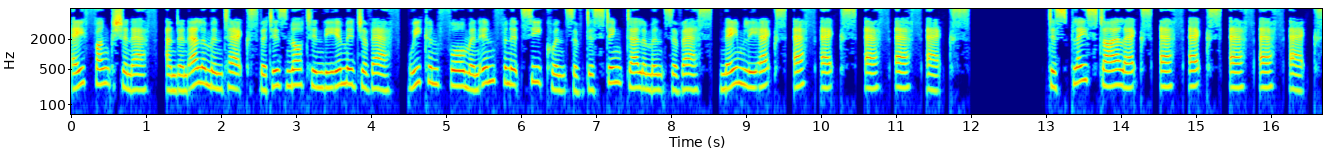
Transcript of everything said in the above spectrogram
a function f, and an element x that is not in the image of f, we can form an infinite sequence of distinct elements of S, namely x, f x, f f x. Display style x, f x, f f x.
